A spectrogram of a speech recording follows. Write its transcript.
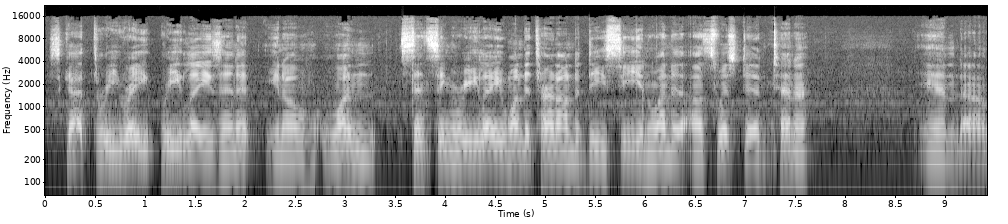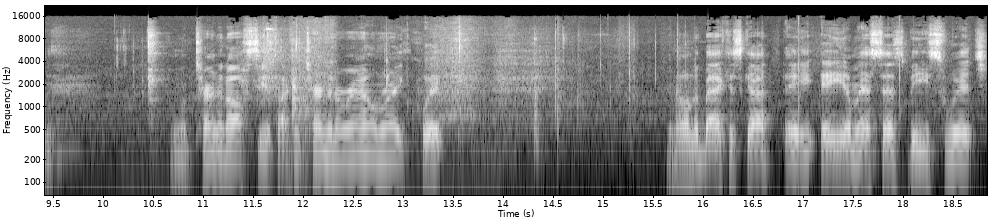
it's got three re relays in it you know one sensing relay one to turn on the DC and one to uh, switch the antenna and um, I'm to turn it off, see if I can turn it around right quick. And on the back it's got a AM SSB switch.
